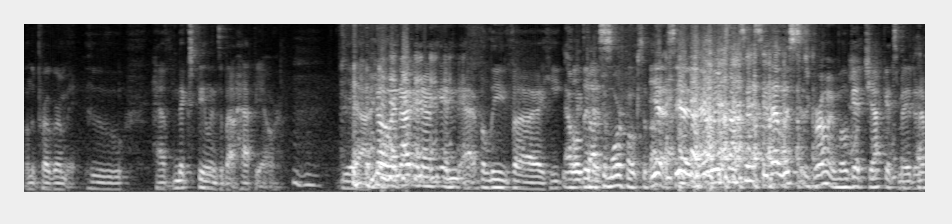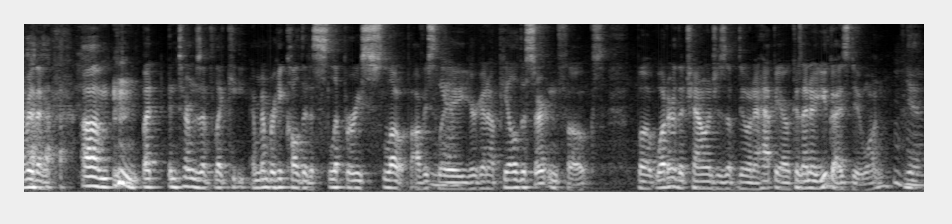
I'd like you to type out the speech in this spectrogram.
on the program who have mixed feelings about happy hour. Yeah, no, and I, and I, and I believe uh, he Now called we've it talked a to more folks about yes, that. yeah, yeah. We've talked to- see that list is growing. We'll get jackets made and everything. Um, but in terms of like, he, I remember he called it a slippery slope. Obviously, Yeah. you're going to appeal to certain folks, but what are the challenges of doing a happy hour? Because I know you guys do one. Yeah.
